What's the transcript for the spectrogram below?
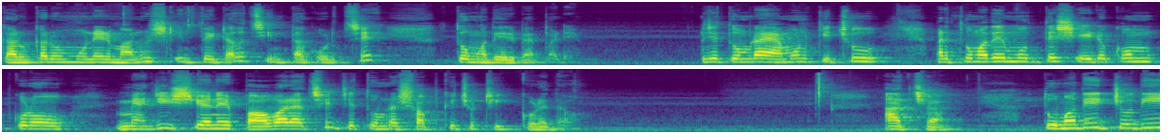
কারও কারও মনের মানুষ কিন্তু এটাও চিন্তা করছে তোমাদের ব্যাপারে। যে তোমরা এমন কিছু মানে তোমাদের মধ্যে সেই রকম কোনো ম্যাজিশিয়ানের পাওয়ার আছে যে তোমরা সব কিছু ঠিক করে দাও। আচ্ছা তোমাদের যদি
